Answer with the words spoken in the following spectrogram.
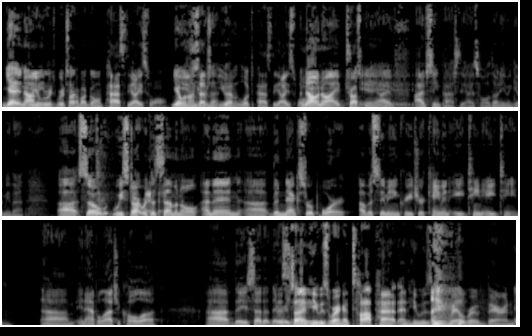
Yeah, no, I mean, we're, we're talking about going past the ice wall. Yeah, you 100%. haven't, you haven't looked past the ice wall. No, no, I trust me. I've I've seen past the ice wall. Don't even give me that. Uh, so we start with the Seminole, and then uh, the next report of a simian creature came in 1818 um, in Apalachicola. Uh, they said that there This was time a- he was wearing a top hat and he was a railroad baron.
